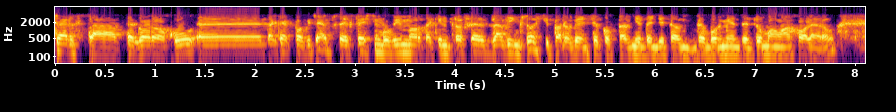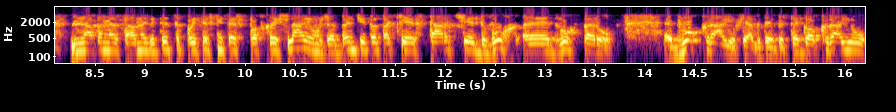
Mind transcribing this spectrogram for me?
czerwca tego roku. E, tak jak powiedziałem tutaj wcześniej, mówimy o takim trochę dla większości parowiańczyków pewnie będzie to wybór między dżumą a cholerą. Natomiast analitycy polityczni też podkreślają, że będzie to takie starcie dwóch, e, dwóch Peru, dwóch krajów jak gdyby. Tego kraju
